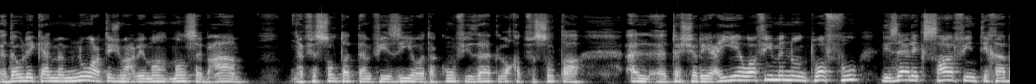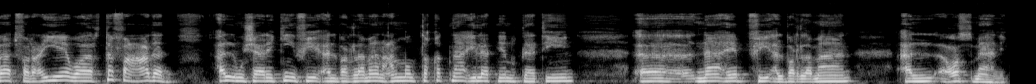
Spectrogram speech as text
دوله كان ممنوع تجمع بمنصب عام في السلطة التنفيذية وتكون في ذات الوقت في السلطة التشريعية. وفي منهم توفوا. لذلك صار في انتخابات فرعية وارتفع عدد المشاركين في البرلمان عن منطقتنا إلى 32 آه، نائب في البرلمان. العثماني.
